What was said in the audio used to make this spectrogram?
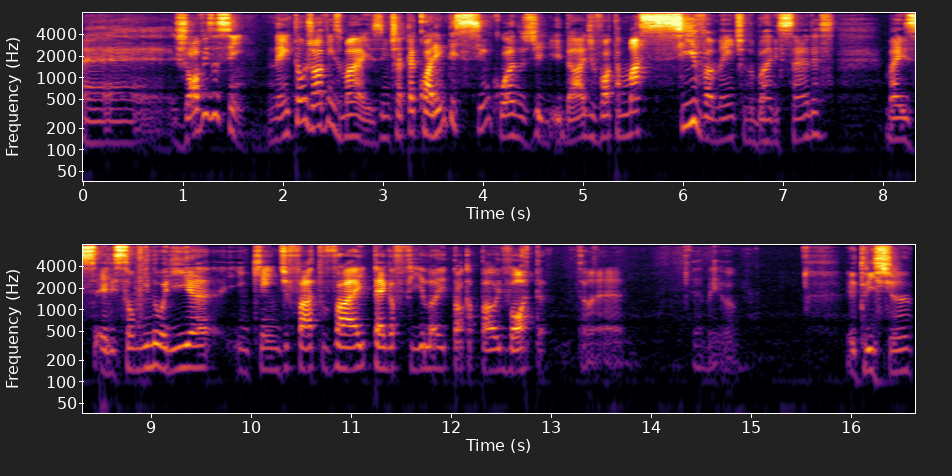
É, jovens assim, nem tão jovens mais. A gente até 45 anos de idade vota massivamente no Bernie Sanders, mas eles são minoria em quem de fato vai, pega fila e toca pau e vota. Então é, é meio, meio triste, né?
